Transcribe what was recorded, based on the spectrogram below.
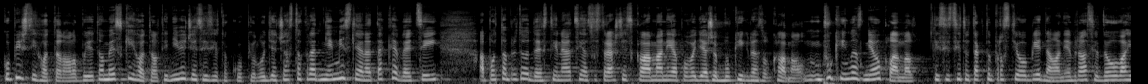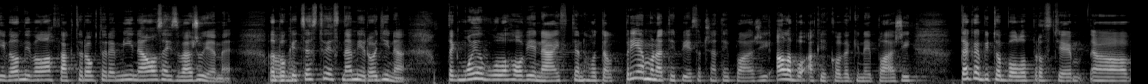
Kúpiš si hotel, alebo je to mestský hotel, ty nevieš, že si si to kúpil. Ľudia častokrát nemyslia na také veci a potom pri toho destinácia sú strašne sklamaní a povedia, že Booking nás oklamal. Booking nás neoklamal, ty si si to takto proste objednal a nebral si do úvahy veľmi veľa faktorov, ktoré my naozaj zvažujeme. Lebo keď cestuje s nami rodina, tak mojou úlohou je nájsť ten hotel priamo na tej piesočnatej pláži alebo akékoľvek inej pláži, tak aby to bolo proste uh,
